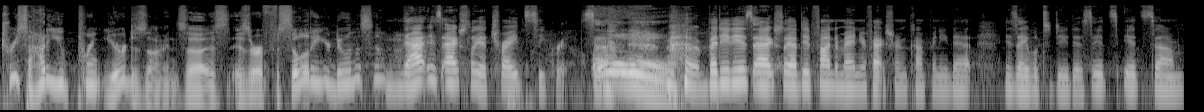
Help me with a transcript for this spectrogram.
Teresa? How do you print your designs? Uh, is, is there a facility you're doing this in? That is actually a trade secret. So Oh, but it is actually I did find a manufacturing company that is able to do this. It's it's um,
